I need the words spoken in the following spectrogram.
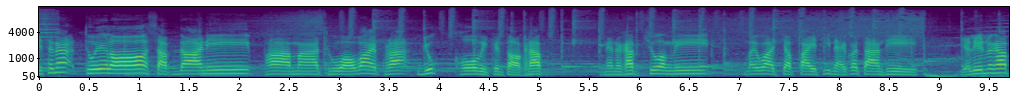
ิษณะทุยรอสัปดาห์นี้พามาทัวร์ไหว้พระยุคโควิดกันต่อครับแน่นะครับช่วงนี้ไม่ว่าจะไปที่ไหนก็ตามที อย่าลืมนะครับ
